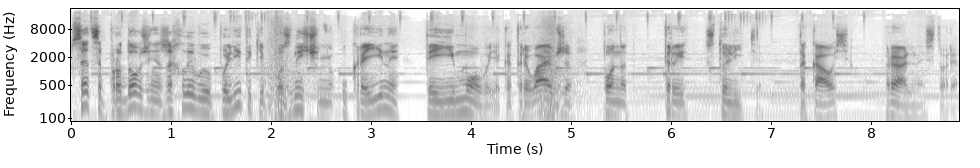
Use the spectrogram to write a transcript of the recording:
Все це продовження жахливої політики по знищенню України та її мови, яка триває вже понад три століття. Така ось реальна історія.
